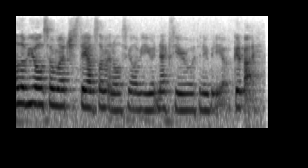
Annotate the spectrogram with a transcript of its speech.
I love you all so much. Stay awesome and I'll see all of you next year with a new video. Goodbye.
